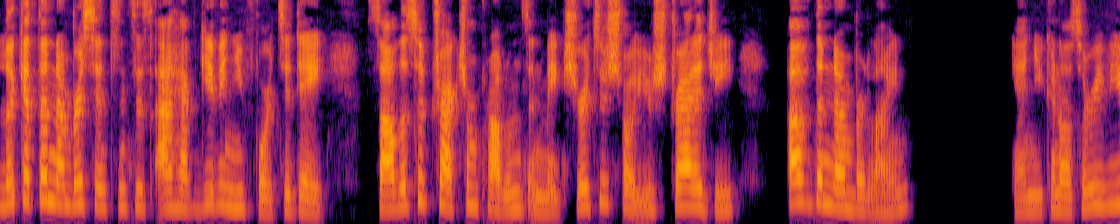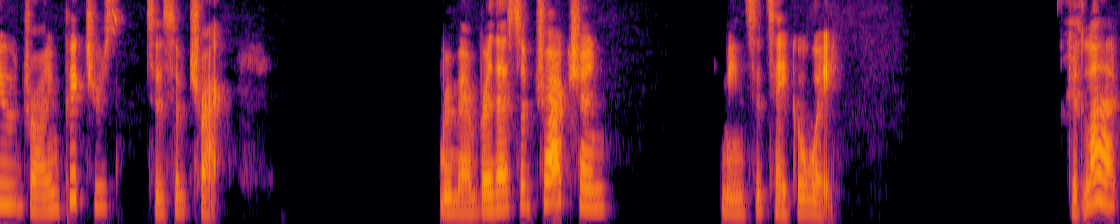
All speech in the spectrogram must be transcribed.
Look at the number sentences I have given you for today. Solve the subtraction problems and make sure to show your strategy of the number line. And you can also review drawing pictures to subtract. Remember that subtraction means to take away. Good luck.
